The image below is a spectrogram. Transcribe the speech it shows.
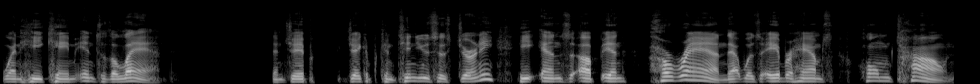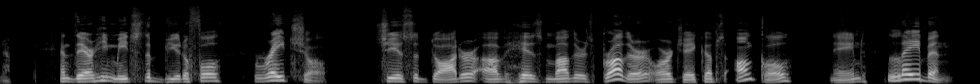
when he came into the land. Then Jacob, Jacob continues his journey. He ends up in Haran. That was Abraham's hometown. And there he meets the beautiful Rachel. She is the daughter of his mother's brother, or Jacob's uncle, named Laban.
